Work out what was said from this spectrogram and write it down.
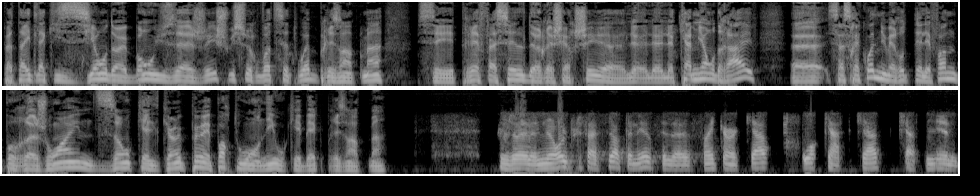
peut-être l'acquisition d'un bon usager. Je suis sur votre site web présentement. C'est très facile de rechercher euh, le, camion drive. Euh, ça serait quoi le numéro de téléphone pour rejoindre, disons, quelqu'un, peu importe où on est au Québec présentement? Le numéro le plus facile à obtenir, c'est le 514 344. 4000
